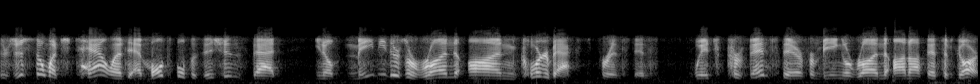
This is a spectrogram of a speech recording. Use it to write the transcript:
there's just so much talent at multiple positions that you know maybe there's a run on quarterbacks for instance, which prevents there from being a run on offensive guard.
